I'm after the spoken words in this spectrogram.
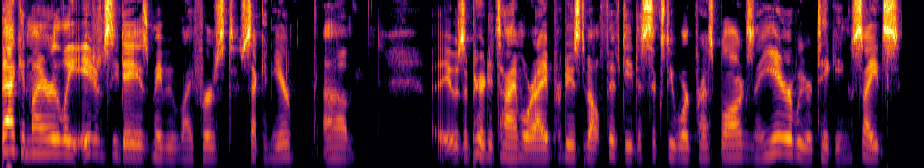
back in my early agency days, maybe my first second year, um, it was a period of time where I produced about 50 to 60 WordPress blogs in a year. We were taking sites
